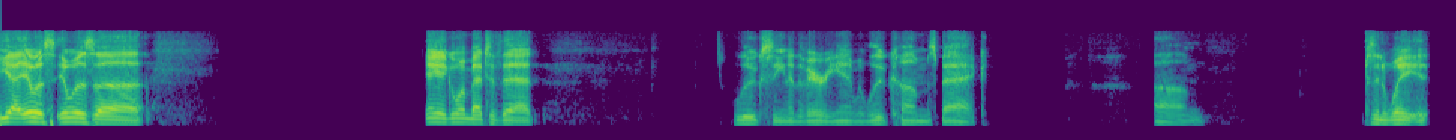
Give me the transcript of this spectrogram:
yeah, it was it was uh yeah, going back to that Luke scene at the very end when Luke comes back. Um, because in a way, it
